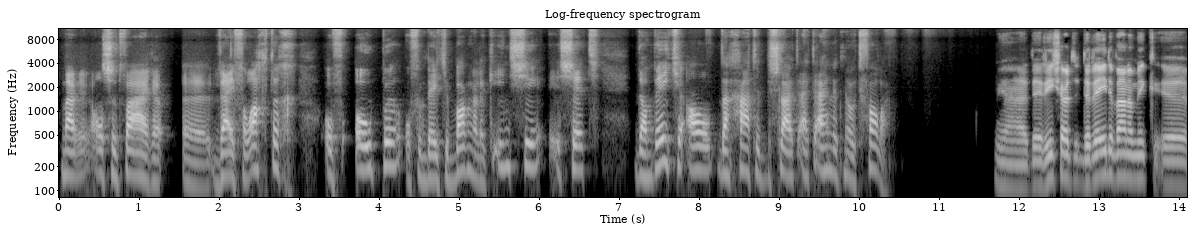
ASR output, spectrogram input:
maar als het ware wijfelachtig of open of een beetje bangelijk inzet, dan weet je al, dan gaat het besluit uiteindelijk nooit vallen. Ja, de Richard, de reden waarom ik uh,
